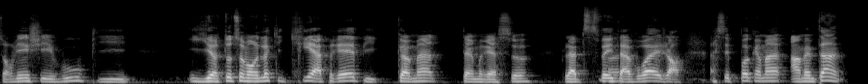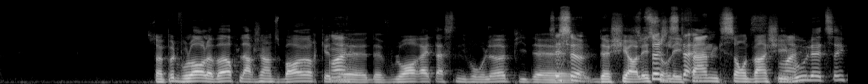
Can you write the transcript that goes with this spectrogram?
tu reviens chez vous, puis il y a tout ce monde-là qui te crie après, puis comment t'aimerais ça? Puis la petite fille, Ouais. ta voix, est genre, elle sait pas comment. En même temps, c'est un peu de vouloir le beurre pour l'argent du beurre que de, de vouloir être à ce niveau-là, puis de, de chialer ça, sur les fans qui sont devant chez Ouais. vous, là, tu sais.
